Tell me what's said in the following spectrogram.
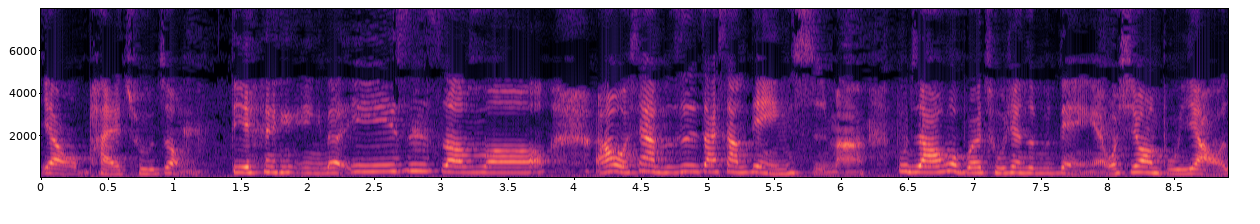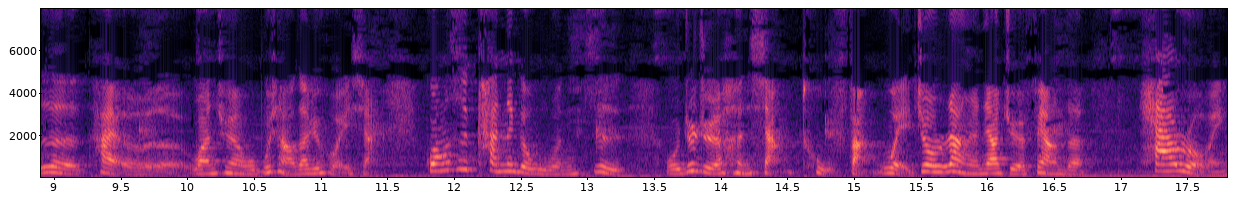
要拍出这种。电影的意义是什么？然后我现在不是在上电影史吗？不知道会不会出现这部电影？哎，我希望不要，这个太恶了，完全我不想再去回想。光是看那个文字，我就觉得很想吐，反胃，就让人家觉得非常的 harrowing。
